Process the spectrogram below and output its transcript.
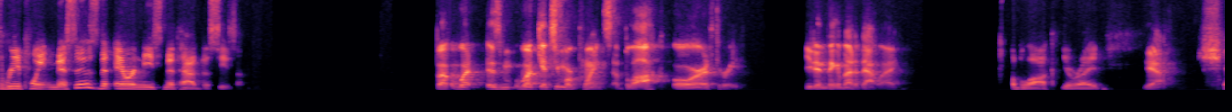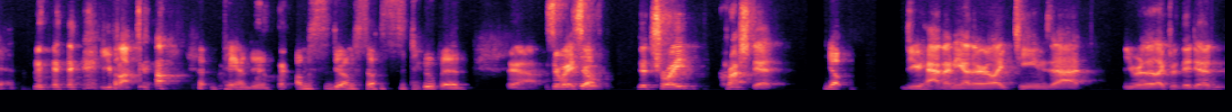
three point misses that Aaron Nesmith had this season. But what is what gets you more points, a block or a three? You didn't think about it that way. A block. You're right. Yeah. Shit. you fucked it up. Damn, dude. I'm dude, I'm so stupid. Yeah. So wait. So yeah. Detroit crushed it. Yep. Do you have any other like teams that you really liked what they did?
